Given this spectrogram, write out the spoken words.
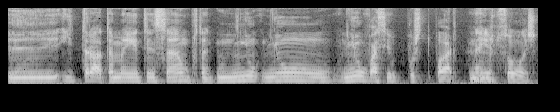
e, e terá também atenção, portanto, nenhum, nenhum, nenhum vai ser posto de parte, nem hum. as pessoas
